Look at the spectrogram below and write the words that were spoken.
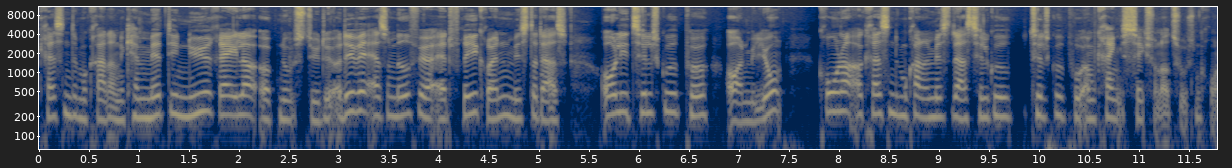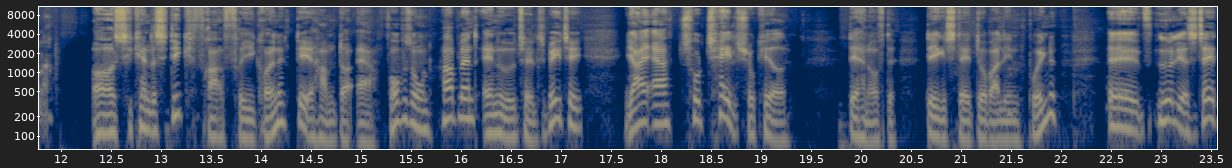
Kristendemokraterne kan med de nye regler opnå støtte, og det vil altså medføre, at Fri Grønne mister deres årlige tilskud på over en million kroner, og Kristendemokraterne mister deres tilskud, tilskud på omkring 600.000 kroner. Og Sikander Siddiq fra Fri Grønne, det er ham, der er forperson, har blandt andet udtalt til BT, Jeg er totalt chokeret. Det er han ofte. Det er ikke et stat, det var bare lige en pointe. Øh, yderligere citat.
